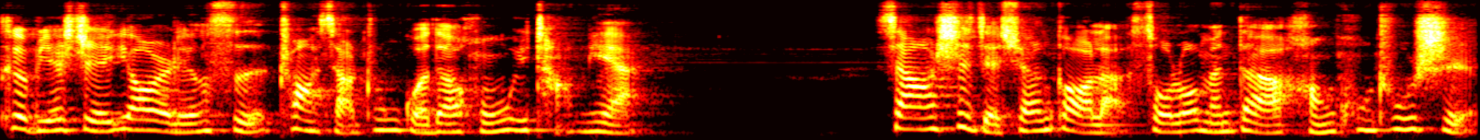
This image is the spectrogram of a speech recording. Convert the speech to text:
特别是幺二零四创想中国的宏伟场面，向世界宣告了所罗门的横空出世。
